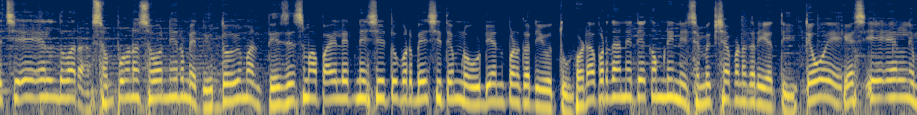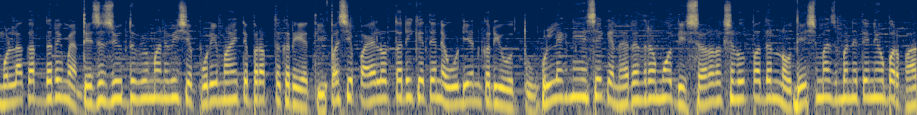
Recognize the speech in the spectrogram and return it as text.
એચએએલ દ્વારા સંપૂર્ણ સ્વનિર્મિત યુદ્ધ વિમાન તેજસમાં પાયલટની સીટ ઉપર બેસી તેમનું ઉડ્ડયન પણ કર્યું હતું. વડાપ્રધાને તે કંપનીની સમીક્ષા પણ કરી હતી. તેઓએ એસએએલની મુલાકાત દરમિયાન તેજસ યુદ્ધ વિમાન વિશે પૂરી માહિતી પ્રાપ્ત કરી હતી. પછી પાયલોટ તરીકે તેને ઉડ્ડયન કર્યું હતું. ઉલ્લેખનીય છે કે નરેન્દ્ર મોદી સંરક્ષણ ઉત્પાદનનો દેશમાં જ બને તેની ઉપર ભાર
